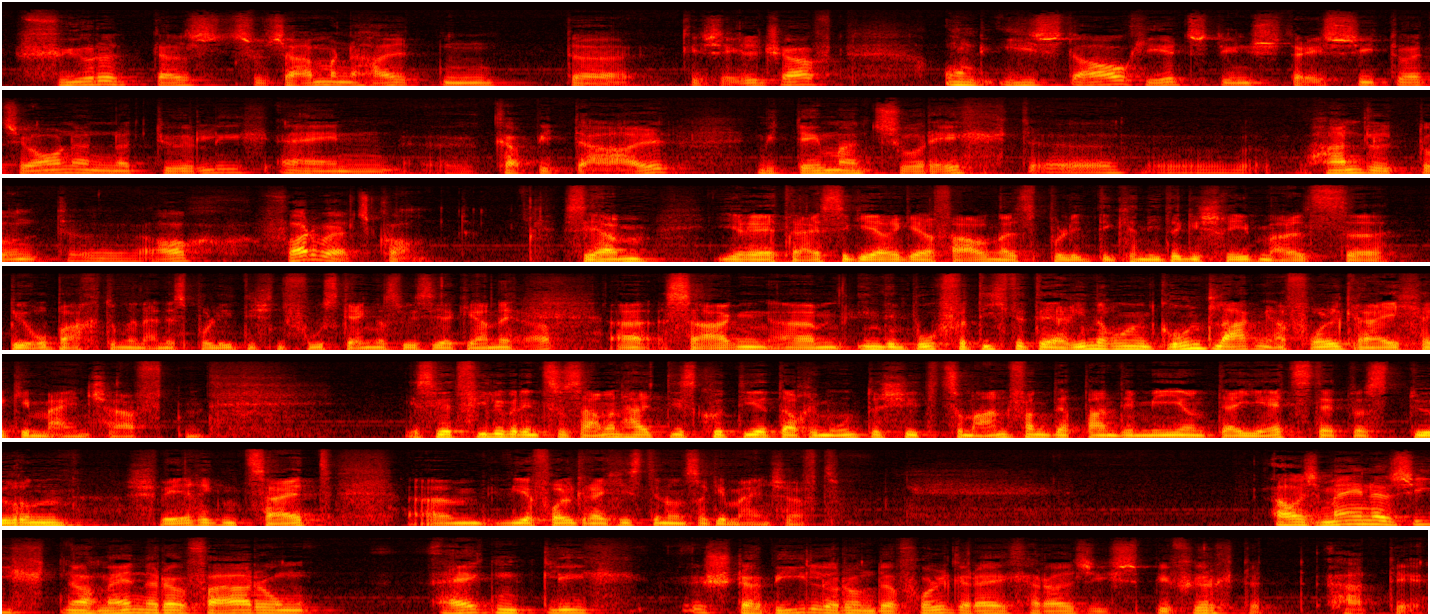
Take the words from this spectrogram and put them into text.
für das Zusammenhalten der Gesellschaft und ist auch jetzt in Stresssituationen natürlich ein äh, Kapital, mit dem man zu Recht äh, handelt und äh, auch vorwärts kommt. Sie haben Ihre 30-jährige Erfahrung als Politiker niedergeschrieben, als äh, Beobachtungen eines politischen Fußgängers, wie Sie ja gerne ja. Äh, sagen, ähm, in dem Buch Verdichtete Erinnerungen, Grundlagen erfolgreicher Gemeinschaften. Es wird viel über den Zusammenhalt diskutiert, auch im Unterschied zum Anfang der Pandemie und der jetzt etwas dürren, schwierigen Zeit. Ähm, wie erfolgreich ist denn unsere Gemeinschaft? Aus meiner Sicht, nach meiner Erfahrung, eigentlich stabiler und erfolgreicher, als ich es befürchtet hatte.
